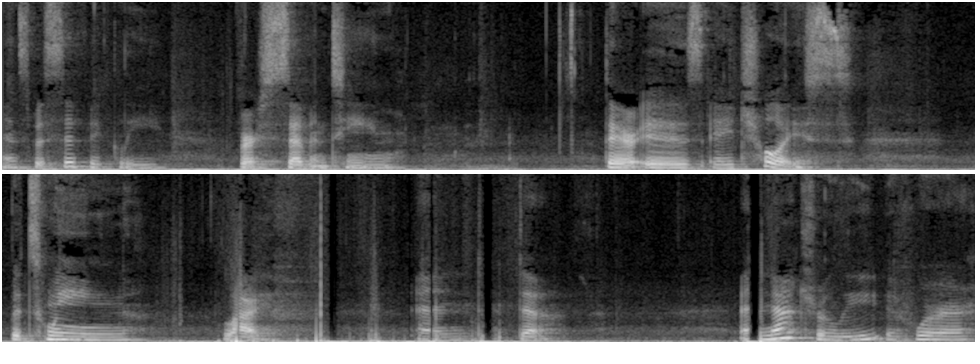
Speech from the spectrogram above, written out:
and specifically verse 17, there is a choice between life and death. And naturally, if we're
